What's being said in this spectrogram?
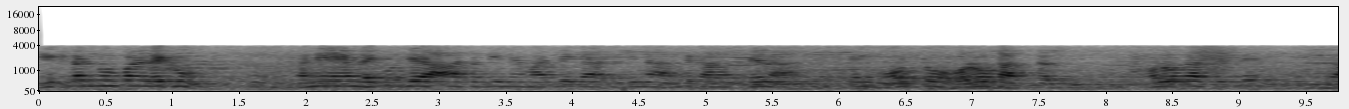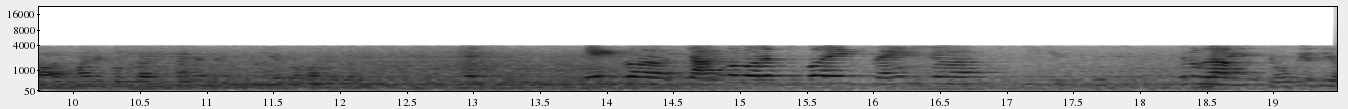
હિટલરનું પણ લખ્યું. અને એમ લખ્યું છે આ સદીને માટે કે આ સદીના અંતકાળ પહેલા કઈ મોટો હોલોકાસ્ટ થશે. હોલોકાસ્ટ એટલે આત્માની ટુકડાની છે ને એ પ્રમાણે એક ચારસો વર્ષ ઉપર એક ફ્રેન્ચ જ્યોતિષી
